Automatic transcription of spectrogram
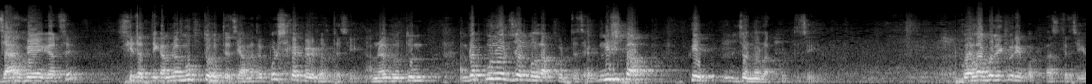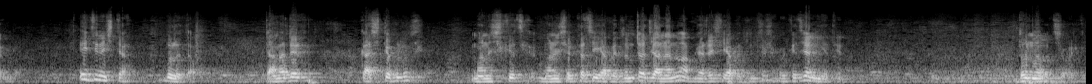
যা হয়ে গেছে সেটার থেকে আমরা মুক্ত হতে চাই, আমাদের পরিষ্কার করে ফেলতে চাই। আমরা নতুন, আমরা পুনর্জন্ম লাভ করতে চাই, নিষ্পাপ হয়ে জন্ম লাভ করতে চাই। গলাগলি করে বাঁচতে চাই আমরা। এই জিনিসটা বলে দাও। আমাদের কাজটা হলো মানুষকে, মানুষের কাছে এই আবেদনটা জানানো, আপনারা সেই আবেদনটা সবাইকে জানিয়ে দেন। ধন্যবাদ সবাইকে।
